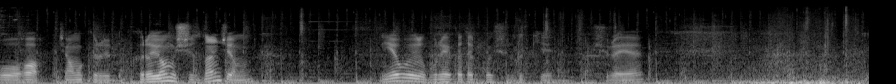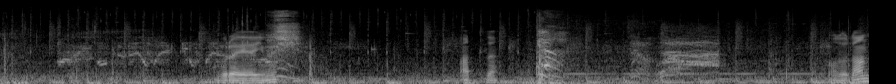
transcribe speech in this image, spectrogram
Oha camı kır kırıyormuşuz lan camı. Niye böyle buraya kadar koşturduk ki? Şuraya. Burayaymış. Atla. Ne oluyor lan?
